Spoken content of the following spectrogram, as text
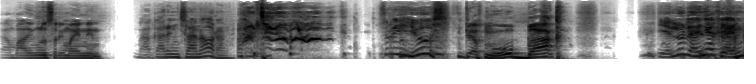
Yang paling lu sering mainin? bakarin celana orang serius Udah ngobak. ya lu nanya kan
